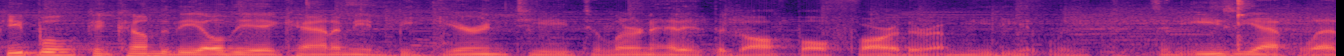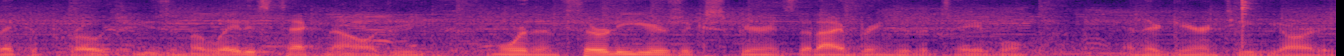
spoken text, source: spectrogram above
People can come to the LDA Academy and be guaranteed to learn how to hit the golf ball farther immediately. It's an easy athletic approach using the latest technology, more than 30 years experience that I bring to the table, and they're guaranteed yardage.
